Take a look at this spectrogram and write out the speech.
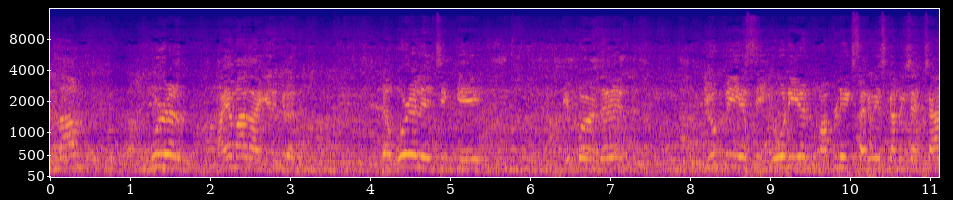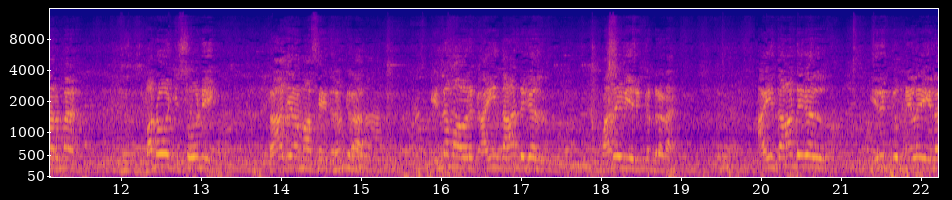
எல்லாம் ஊழல் மயமாக ஆகியிருக்கிறது. இந்த ஊழலில் சிக்கி இப்பொழுது UPSC union public service commission chairman Manoj Soni ராஜினாமா செய்திருக்கிறார். இன்னும் அவருக்கு ஐந்து ஆண்டுகள் பதவி இருக்கின்றன. ஐந்து ஆண்டுகள் இருக்கும் நிலையில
